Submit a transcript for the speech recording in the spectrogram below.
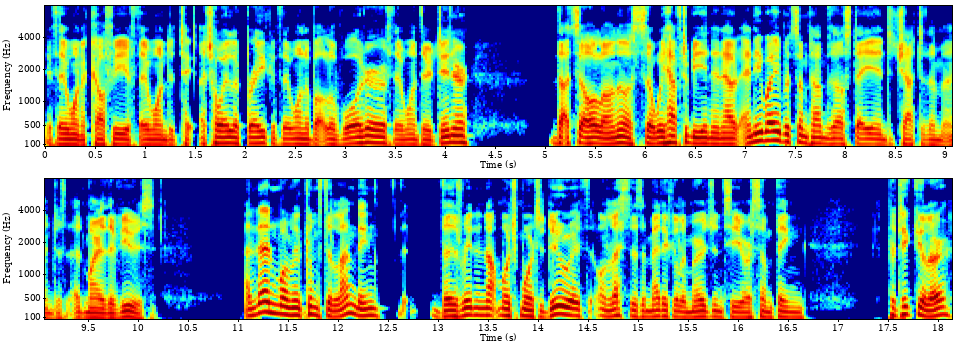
if they want a coffee, if they want to take a toilet break, if they want a bottle of water, if they want their dinner, that's all on us. So we have to be in and out anyway. But sometimes I'll stay in to chat to them and just admire the views. And then when it comes to landing, there's really not much more to do if, unless there's a medical emergency or something particular.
